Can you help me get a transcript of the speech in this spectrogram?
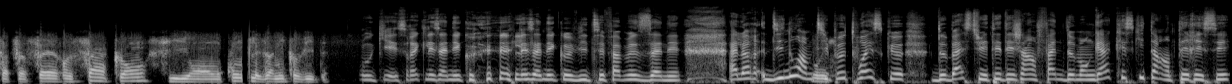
ça fait faire cinq ans si on compte les années Covid. Ok, c'est vrai que les années, les années Covid, ces fameuses années. Alors, dis-nous un petit peu, toi, est-ce que de base, tu étais déjà un fan de manga? Qu'est-ce qui t'a intéressé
